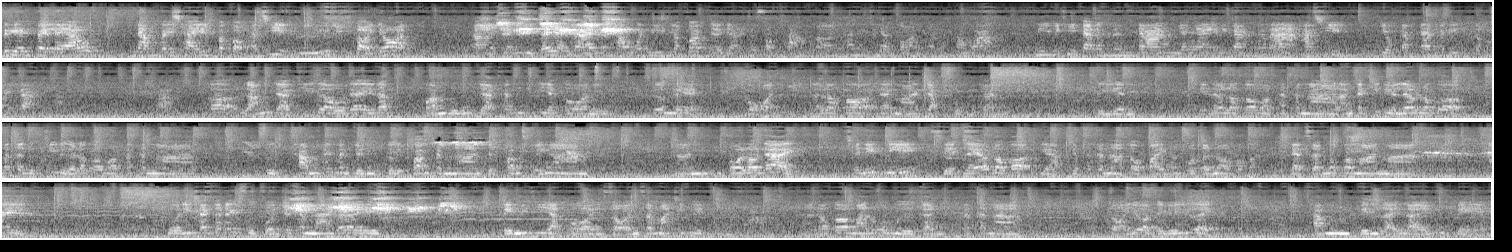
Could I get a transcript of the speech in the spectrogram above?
เรียนไปแล้วนำไปใช้ประกอบอาชีพหรือต่อยอดอ่าอย่างอื่นได้อย่างไรนะคะ วันนี้เราก็จะอยากจะสอบถามเอ่อท่านวิทยากรก่อนนะคะว่า มีวิธีการดำเนินการยังไงในการพัฒนาอาชีพเกี่ยวกับการประดิษฐ์ดอกไม้จันทร์คะค่ะก็หลังจากที่เราได้รับความรู้จากท่านวิทยากรเริ่มแรกก่อน แล้วเราก็ได้มาจับกลุ่มกัน เรียน เสร็จแล้วเราก็มาพัฒนาหลังจากที่เรียนแล้วเราก็วัสดุที่เหลือเราก็มาพัฒนาฝึกทำให้มันเป็นเกิดความชำนาญเกิดความสวยงามพอเราได้ชนิดนี้เสร็จแล้วเราก็อยากจะพัฒนาต่อไปทางกศนก็จัดสรรงบประมาณมาให้ตัวดิฉันก็ได้ฝึกฝนจนชำนาญก็เลยเป็นวิทยากรสอนสมาชิกในกลุ่มอ่าแล้วก็มาร่วมมือกันพัฒนา ต่อยอดไปเรื่อยๆทำเป็นหลายๆรูปแบบ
